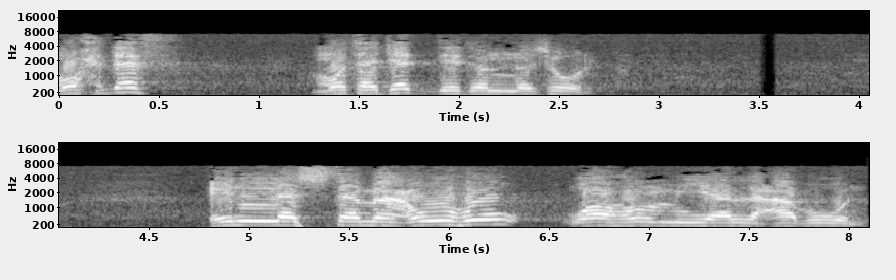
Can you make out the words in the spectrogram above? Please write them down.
محدث متجدد النزول. إلا استمعوه وهم يلعبون.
